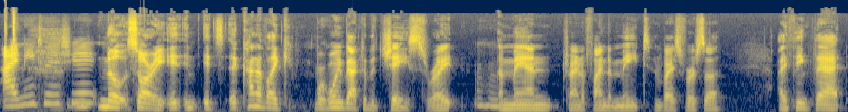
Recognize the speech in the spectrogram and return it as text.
I need to initiate? No, sorry. It, it- it's it kind of like we're going back to the chase, right? Mm-hmm. A man trying to find a mate and vice versa. I think that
